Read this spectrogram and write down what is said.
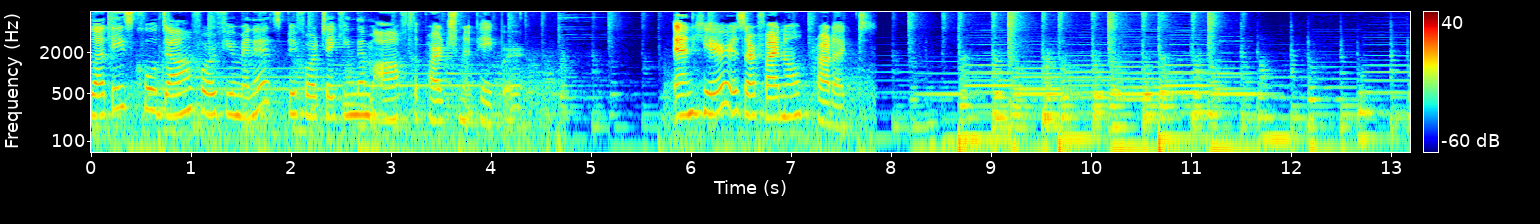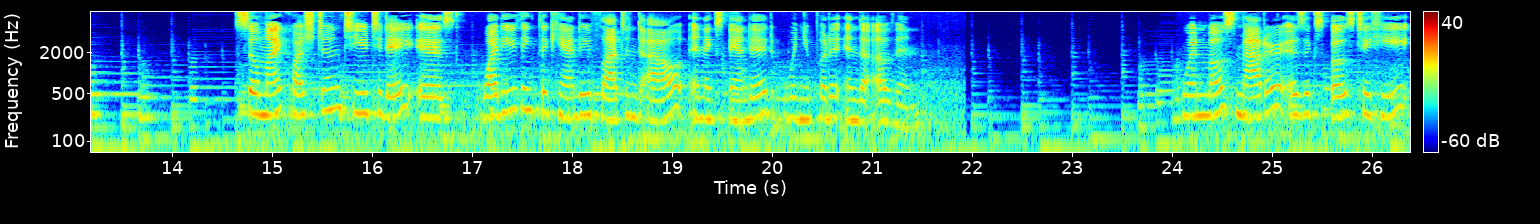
Let these cool down for a few minutes before taking them off the parchment paper. And here is our final product. So my question to you today is, why do you think the candy flattened out and expanded when you put it in the oven? When most matter is exposed to heat,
